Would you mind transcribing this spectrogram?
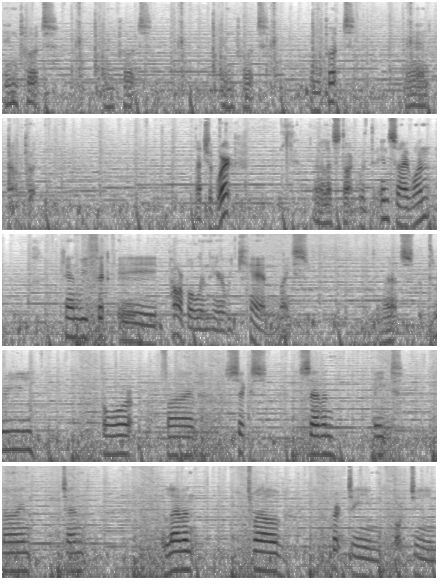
input, input, input, input, and output. That should work. Uh, let's start with the inside one. Can we fit a power pole in here? We can. Nice. So that's three, four, five, six, seven, eight, nine, ten, eleven, twelve, thirteen, fourteen.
